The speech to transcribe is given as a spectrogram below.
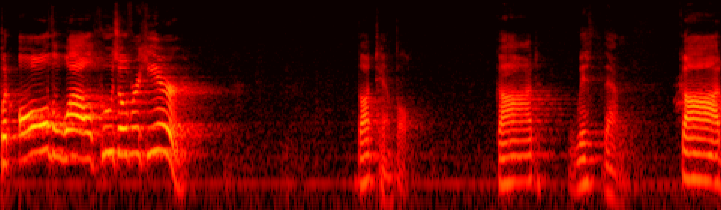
But all the while, who's over here? The temple. God with them, God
